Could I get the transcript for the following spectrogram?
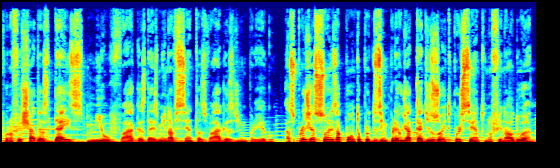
foram fechadas 10 mil vagas, 10.900 vagas de emprego. As projeções apontam para o desemprego de até 18% no final do ano.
